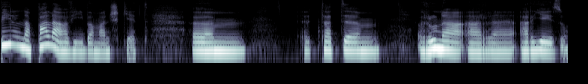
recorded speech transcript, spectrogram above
pilna paļāvība man šķiet. Um, tad um, runā ar, ar Jēzu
